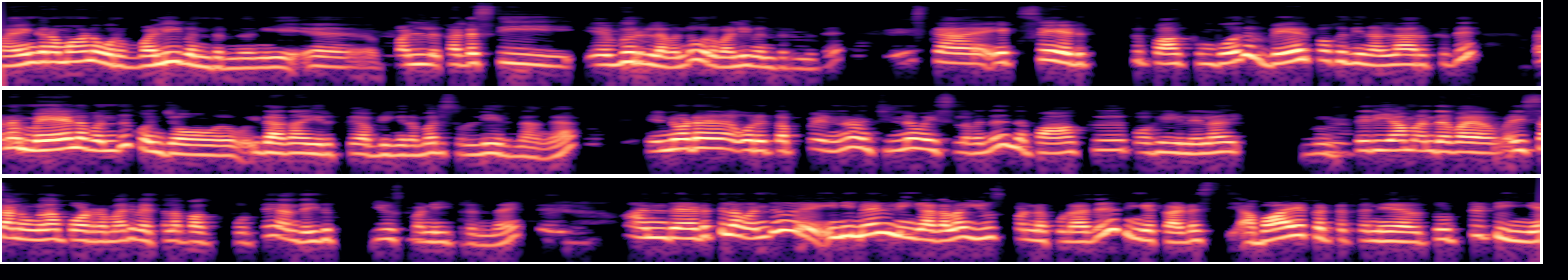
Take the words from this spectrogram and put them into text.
பயங்கரமான ஒரு வலி வந்திருந்தது. பல்லு கடைசி எவிர்ல வந்து ஒரு வலி வந்திருந்தது. எக்ஸ்ரே எடுத்து பார்க்கும்போது வேர் பகுதி நல்லா இருக்குது. ஆனா மேல வந்து கொஞ்சம் இதா தான் இருக்கு அப்படிங்கிற மாரி சொல்லியிருந்தாங்க. என்னோட ஒரு தப்பு என்னன்னா, நான் சின்ன வயசுல வந்து இந்த பாக்கு, புகையிலைலாம் ம் ம். தெரியாம அந்த வ வயசானவங்கலாம் போடுற மாரி வெத்தல பாக்கு போட்டு அந்த இது யூஸ் பண்ணிட்டு இருந்தேன். அந்த இடத்துல வந்து இனிமேல் நீங்க அதெல்லாம் யூஸ் பண்ணக்கூடாது. நீங்க கடைசி அபாய கட்டத்த தொட்டுட்டீங்க.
